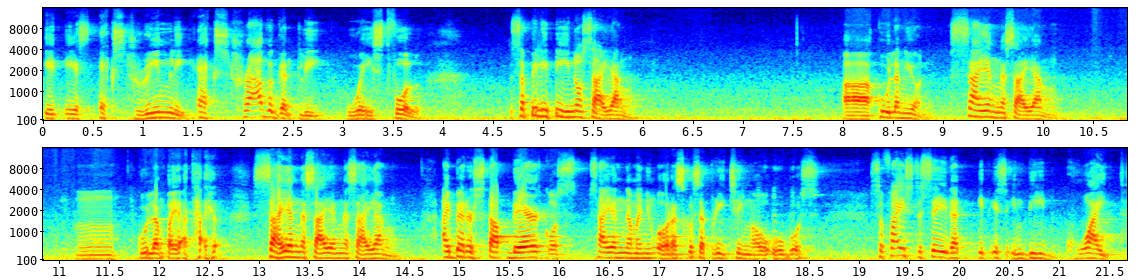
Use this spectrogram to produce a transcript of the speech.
It is extremely, extravagantly wasteful. Sa Pilipino, sayang. Uh, kulang yon. Sayang na sayang. Mm, kulang pa yata yun. Sayang na sayang na sayang. I better stop there because sayang naman yung oras ko sa preaching mauubos. Suffice to say that it is indeed quite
